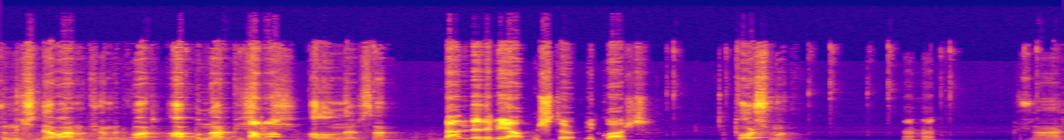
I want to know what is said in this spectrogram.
Şunun içinde var mı kömür? Var. Abi bunlar pişmiş. Tamam. Al onları sen. Bende de bir 64'lük var. Torç mu? Aha. Güzel.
